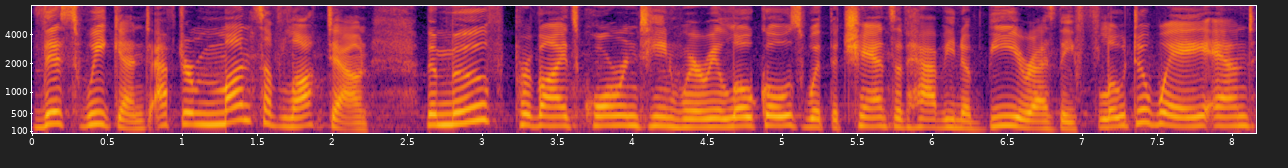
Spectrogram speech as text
this weekend after months of lockdown. The move provides quarantine-weary locals with the chance of having a beer as they float away and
